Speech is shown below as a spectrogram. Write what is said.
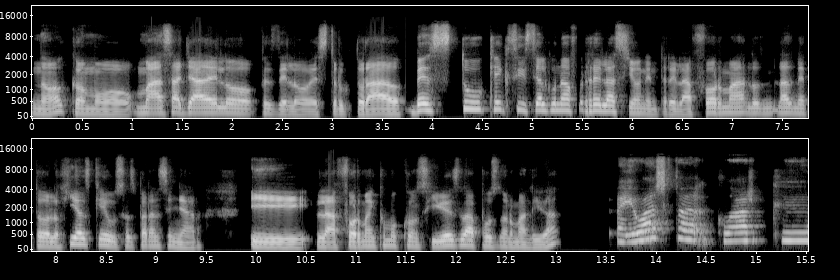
¿no? Como más allá de lo, pues, de lo estructurado. ¿Ves tú que existe alguna relación entre la forma, las metodologías que usas para enseñar e la forma em como concibes a pós-normalidade? Eu acho que está claro que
